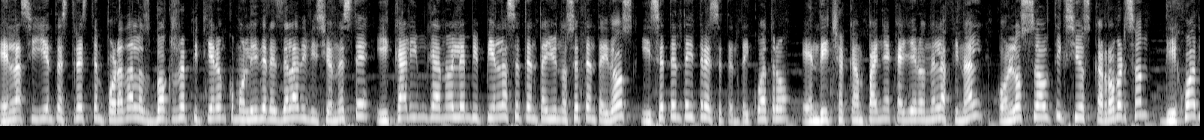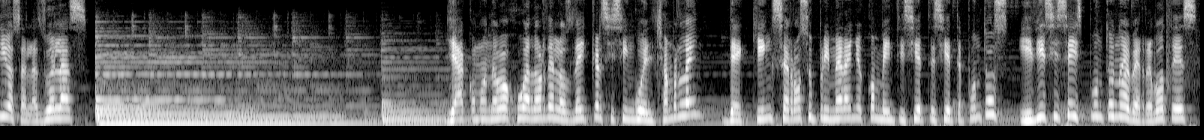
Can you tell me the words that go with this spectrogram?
En las siguientes tres temporadas, los Bucks repitieron como líderes de la división este y Karim ganó el MVP en la 71-72 y 73-74. En dicha campaña cayeron en la final con los Celtics y Oscar Robertson dijo adiós a las duelas. Ya como nuevo jugador de los Lakers y sin Will Chamberlain, The King cerró su primer año con 27.7 puntos y 16.9 rebotes,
